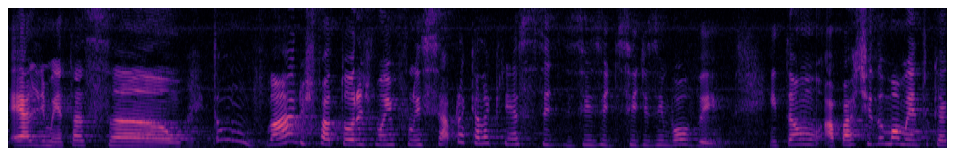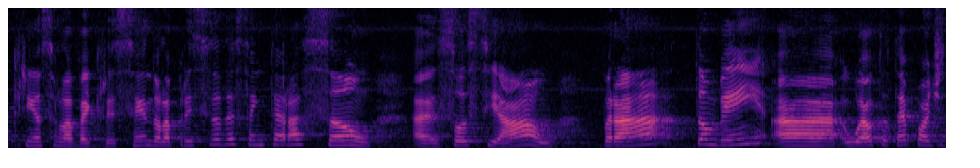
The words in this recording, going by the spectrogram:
é a alimentação. Então, vários fatores vão influenciar para aquela criança se, se, se, desenvolver. Então, a partir do momento que a criança ela vai crescendo, ela precisa dessa interação é, social para também, a, o Elton até pode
